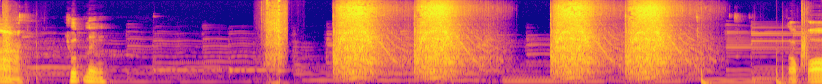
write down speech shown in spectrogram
อ่า ชุดหนึ่งแล้วก็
